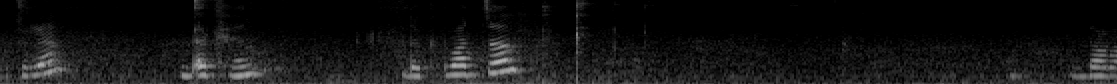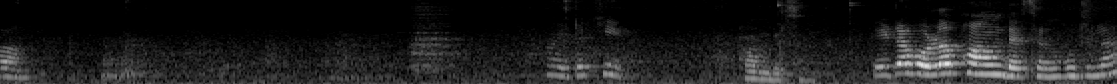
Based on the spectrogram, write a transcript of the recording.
বুঝলেন? দেখেন, দেখতে পাচ্ছেন? দাঁড়ান। হ্যাঁ, এটা কি? ফাউন্ডেশন এটা হলো ফাউন্ডেশন বুঝলেন?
